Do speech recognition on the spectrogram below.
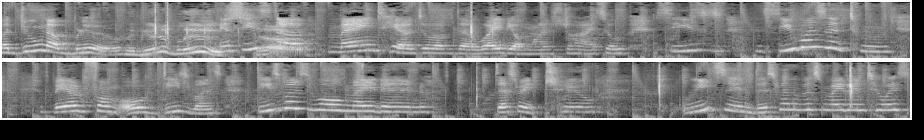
Lagoona Blue. Lagoona Blue. And she's so. the main character of the Radio Monster High. So she's, she wasn't banned from all of these ones. These ones were made in Desperate 2 wreaths this one was made into wreaths.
